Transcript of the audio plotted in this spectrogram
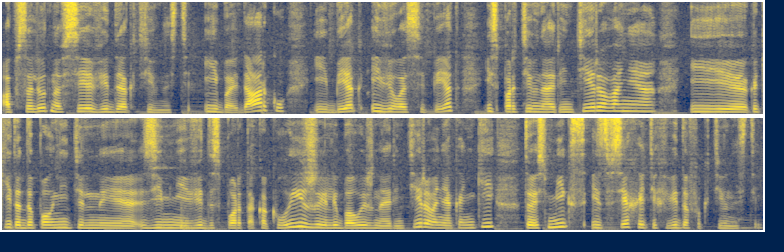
абсолютно все виды активности. И байдарку, и бег, и велосипед, и спортивное ориентирование, и какие-то дополнительные зимние виды спорта, как лыжи, либо лыжное ориентирование, коньки. То есть микс из всех этих видов активностей.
